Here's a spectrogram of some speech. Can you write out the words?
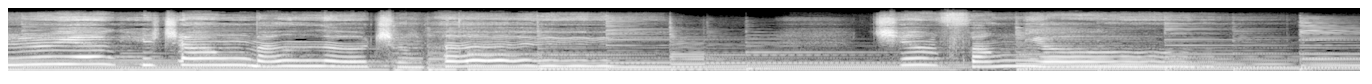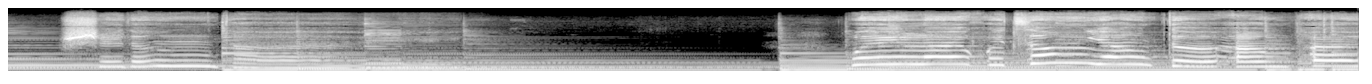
言已长满了尘埃，前方有谁等待？未来会怎样的安排？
